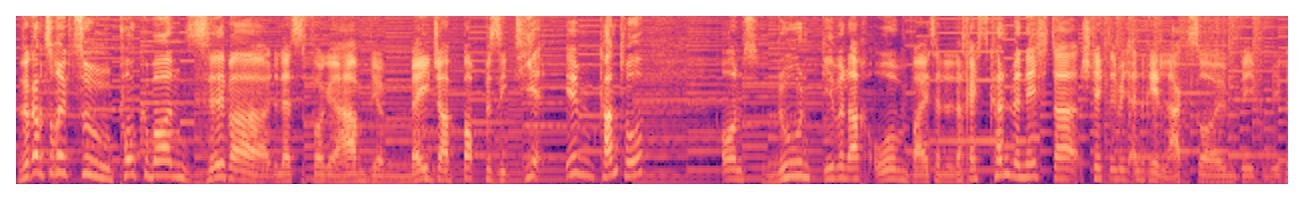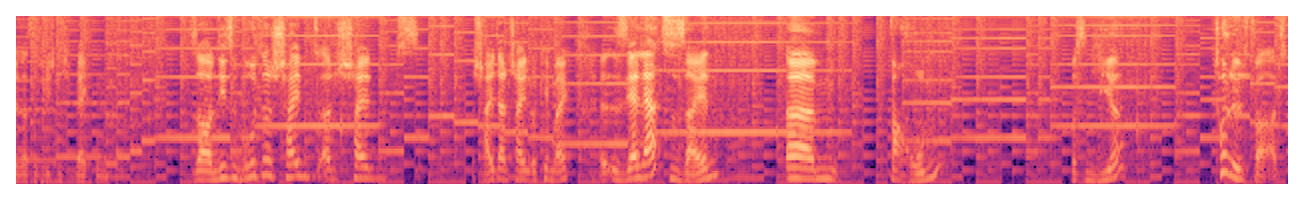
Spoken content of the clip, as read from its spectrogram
Willkommen zurück zu Pokémon Silber. In der letzten Folge haben wir Major Bob besiegt hier im Kanto. Und nun gehen wir nach oben weiter. Nach rechts können wir nicht. Da schläft nämlich ein Relaxor im Weg. Und wir können das natürlich nicht wecken. So, und diese Route scheint anscheinend... Scheint anscheinend, okay Mike, äh, sehr leer zu sein. Ähm, warum? Was ist denn hier? Tunnelfahrt.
